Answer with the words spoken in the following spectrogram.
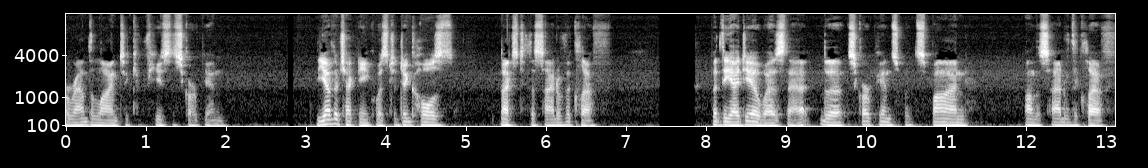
around the line to confuse the scorpion. The other technique was to dig holes next to the side of the cliff, but the idea was that the scorpions would spawn on the side of the cliff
